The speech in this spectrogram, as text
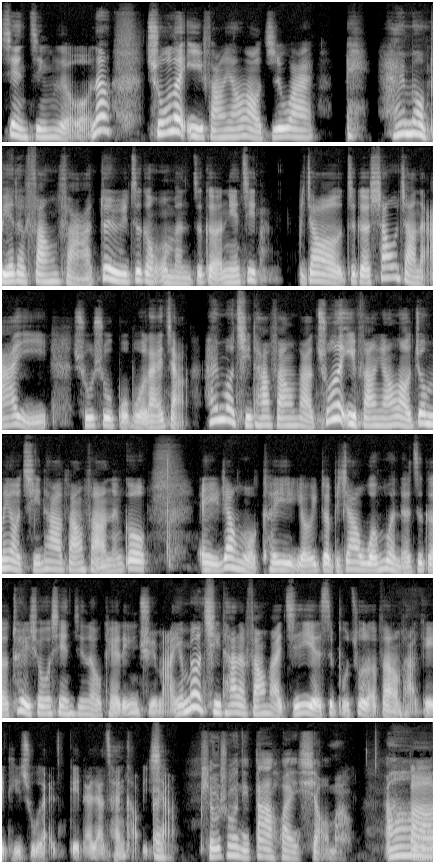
现金流哦。那除了以房养老之外，哎，还有没有别的方法？对于这个我们这个年纪比较这个稍长的阿姨、叔叔、伯伯来讲，还有没有其他方法？除了以房养老，就没有其他的方法能够哎让我可以有一个比较稳稳的这个退休现金流可以领取嘛？有没有其他的方法？其实也是不错的方法，可以提出来给大家参考一下。比如说你大换小嘛。把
